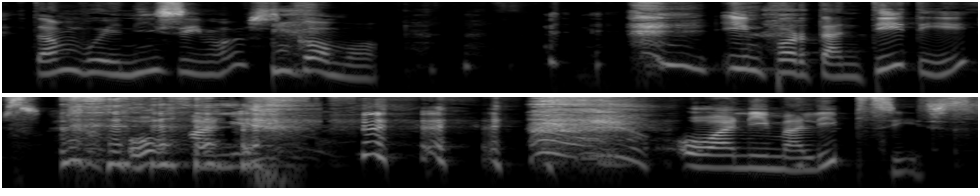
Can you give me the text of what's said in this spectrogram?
tan buenísimos como importantitis o o animalipsis.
